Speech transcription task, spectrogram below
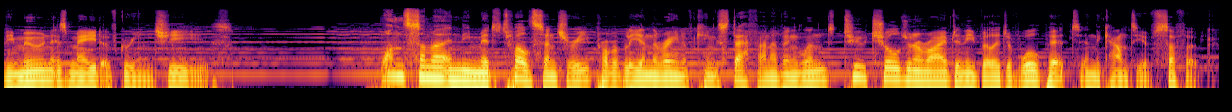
The moon is made of green cheese. One summer in the mid 12th century, probably in the reign of King Stephen of England, two children arrived in the village of Woolpit in the county of Suffolk.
